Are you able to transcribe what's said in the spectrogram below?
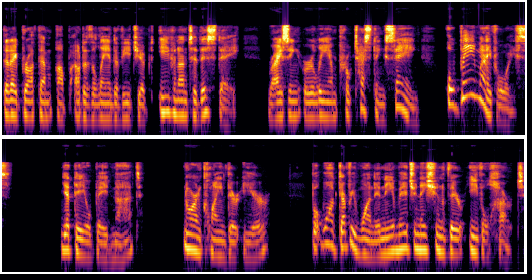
that I brought them up out of the land of Egypt, even unto this day, rising early and protesting, saying, Obey my voice. Yet they obeyed not, nor inclined their ear, but walked every one in the imagination of their evil heart.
